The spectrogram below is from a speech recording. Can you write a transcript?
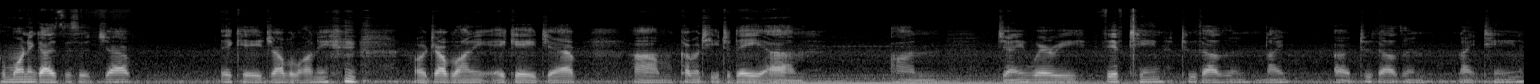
Good morning, guys. This is Jab, aka Jabalani, or Jabalani, aka Jab, um, coming to you today um, on January 15th, 2009, uh, 2019.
